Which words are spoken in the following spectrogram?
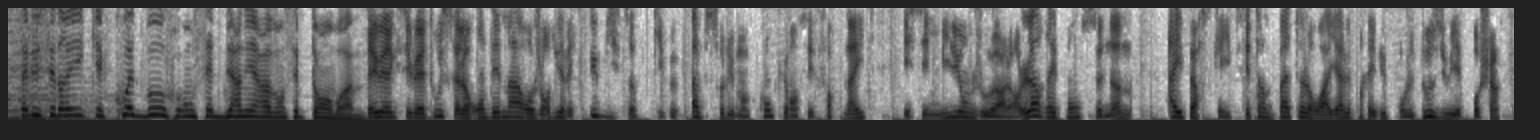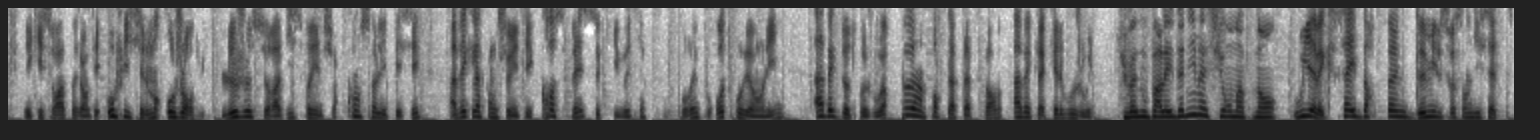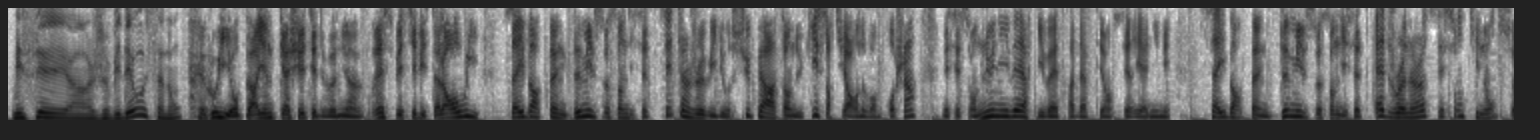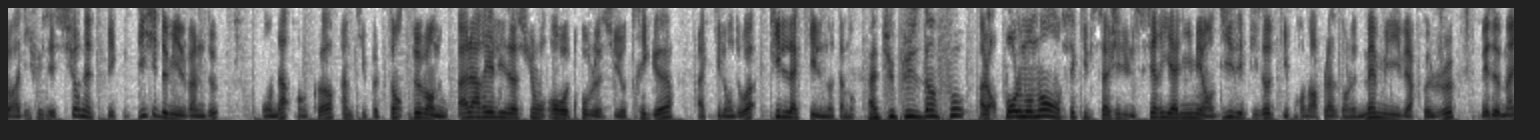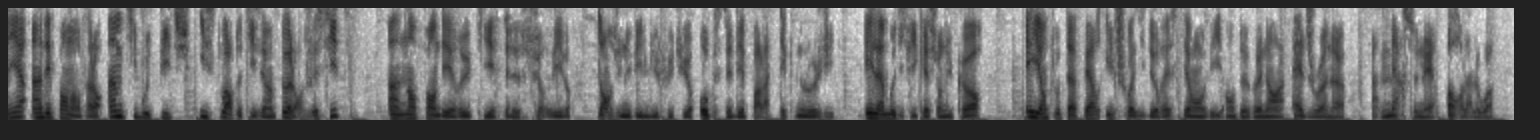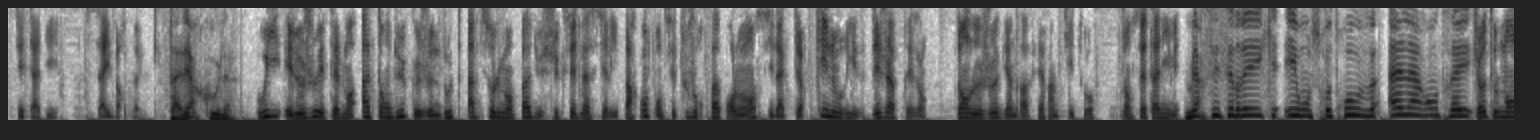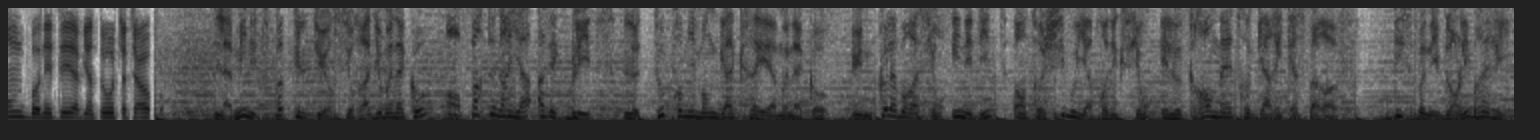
Salut Cédric, quoi de beau en cette dernière avant septembre? Salut Eric, salut à tous. Alors on démarre aujourd'hui avec Ubisoft qui veut absolument concurrencer Fortnite et ses millions de joueurs. Alors leur réponse se nomme Hyperscape. C'est un Battle Royale prévu pour le 12 juillet prochain et qui sera présenté officiellement aujourd'hui. Le jeu sera disponible sur console et PC avec la fonctionnalité crossplay, ce qui veut dire que vous pourrez vous retrouver en ligne avec d'autres joueurs, peu importe la plateforme avec laquelle vous jouez. Tu vas nous parler d'animation maintenant. Oui, avec Cyberpunk 2077. Mais c'est un jeu vidéo ça non? Oui, on peut rien te cacher, t'es devenu un vrai spécialiste. Alors oui, Cyberpunk 2077, c'est un jeu vidéo super attendu qui sortira en novembre prochain, mais c'est son univers qui va être adapté en série animée. Cyberpunk 2077 Edge Runners, c'est son petit nom, sera diffusé sur Netflix d'ici 2022 on a encore un petit peu de temps devant nous. À la réalisation, on retrouve le studio Trigger, à qui l'on doit Kill la Kill notamment. As-tu plus d'infos? Alors pour le moment, on sait qu'il s'agit d'une série animée en 10 épisodes qui prendra place dans le même univers que le jeu, mais de manière indépendante. Alors un petit bout de pitch, histoire de teaser un peu, alors je cite, un enfant des rues qui essaie de survivre dans une ville du futur obsédé par la technologie et la modification du corps. Ayant tout à perdre, il choisit de rester en vie en devenant un edge runner, un mercenaire hors la loi, c'est-à-dire cyberpunk. Ça a l'air cool. Oui, et le jeu est tellement attendu que je ne doute absolument pas du succès de la série. Par contre, on ne sait toujours pas pour le moment si l'acteur Keanu Reeves, déjà présent dans le jeu, viendra faire un petit tour dans cet animé. Merci Cédric, et on se retrouve à la rentrée. Ciao tout le monde, bon été, à bientôt, ciao ciao La Minute Pop Culture sur Radio Monaco en partenariat avec Blitz, le tout premier manga créé à Monaco. Une collaboration inédite entre Shibuya Productions et le grand maître Gary Kasparov. Disponible en librairie.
